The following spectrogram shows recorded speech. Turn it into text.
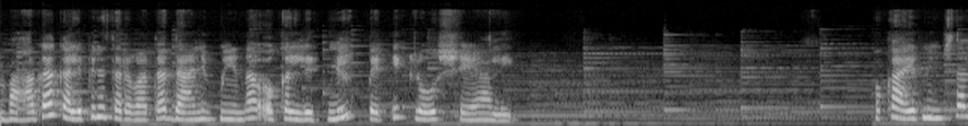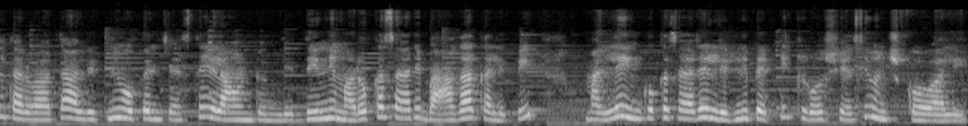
బాగా కలిపిన తర్వాత దాని మీద ఒక లిడ్ని పెట్టి క్లోజ్ చేయాలి. ఒక ఐదు నిమిషాల తర్వాత ఆ లిడ్ని ఓపెన్ చేస్తే ఇలా ఉంటుంది. దీన్ని మరొకసారి బాగా కలిపి మళ్ళీ ఇంకొకసారి లిడ్ని పెట్టి క్లోజ్ చేసి ఉంచుకోవాలి.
